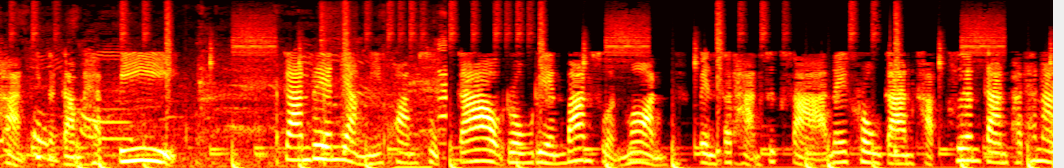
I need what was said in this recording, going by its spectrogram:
ผ่านกิจกรรมแฮปปี้ การเรียนอย่างมีความสุข9โรงเรียนบ้านสวนหม่อน เป็นสถานศึกษาในโครงการขับเคลื่อนการพัฒนา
